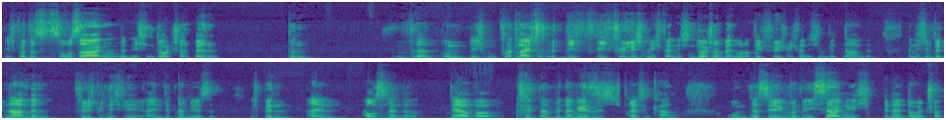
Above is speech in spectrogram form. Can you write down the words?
ich würde es so sagen, wenn ich in Deutschland bin, dann, dann und ich vergleiche das mit, wie, wie fühle ich mich, wenn ich in Deutschland bin oder wie fühle ich mich, wenn ich in Vietnam bin. Wenn ich in Vietnam bin, fühle ich mich nicht wie ein Vietnamese. Ich bin ein Ausländer, der aber Vietnam- Vietnamesisch sprechen kann. Und deswegen würde ich sagen, ich bin ein Deutscher.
